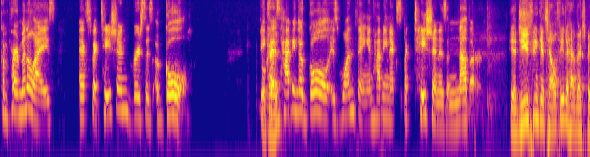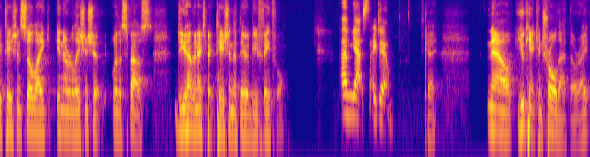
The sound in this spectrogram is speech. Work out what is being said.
compartmentalize expectation versus a goal. Because okay. having a goal is one thing and having an expectation is another. Yeah. Do you think it's healthy to have expectations? So, like in a relationship with a spouse, do you have an expectation that they would be faithful? Um, yes, I do. Okay. Now, you can't control that though, right?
